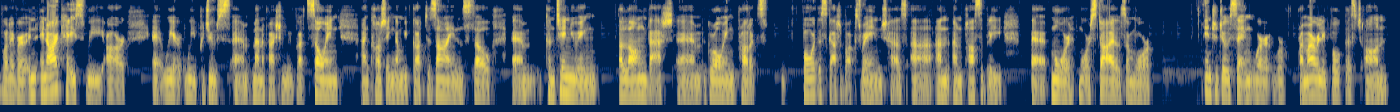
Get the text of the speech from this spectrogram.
whatever in, in our case we are uh, we are we produce um, manufacturing. We've got sewing and cutting and we've got designs so um, continuing along that um, growing products for the scatterbox range has uh, and and possibly uh, more more styles or more introducing we're, we're primarily focused on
